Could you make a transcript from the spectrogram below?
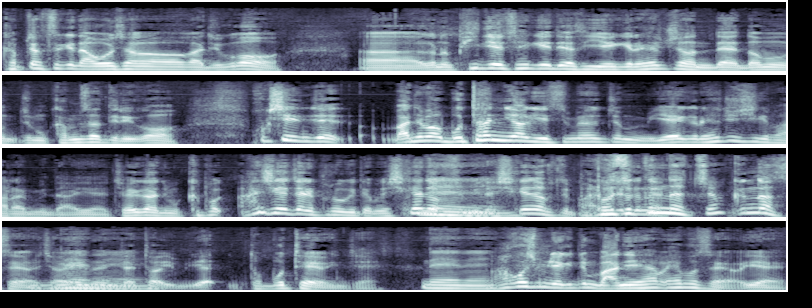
갑작스럽게 나오셔 가지고 아, 그런 PD의 세계에 대해서 얘기를 해 주셨는데 너무 좀 감사드리고 혹시 이제 마지막 못한 이야기 있으면 좀 얘기를 해 주시기 바랍니다. 예. 저희가 좀 급한 한 시간짜리 프로기 때문에 시간이 네. 없습니다. 시간이 없습니다. 벌써 끝내- 끝났죠? 끝났어요. 저희는 네네. 이제 더, 더 못해요, 이제. 네네. 하고 싶은 얘기 좀 많이 해, 해보세요. 예.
